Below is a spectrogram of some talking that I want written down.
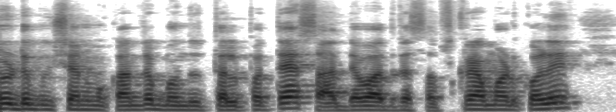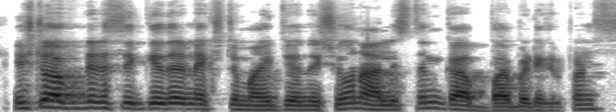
ನೋಟಿಫಿಕೇಶನ್ ಮುಖಾಂತರ ಬಂದು ತಲುಪುತ್ತೆ. ಸಾಧ್ಯವಾದ್ರೆ ಸಬ್ಸ್ಕ್ರೈಬ್ ಮಾಡ್ಕೊಳ್ಳಿ. ಇಷ್ಟು ಅಪ್ಡೇಟ್ ಸಿಕ್ಕಿದ್ರೆ ನೆಕ್ಸ್ಟ್ ಮಾಹಿತಿ ಒಂದು ಶಿವನ ಆಲಿಸ್ತೀನಿ ಬೈ ಬೈ ಫ್ರೆಂಡ್ಸ್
